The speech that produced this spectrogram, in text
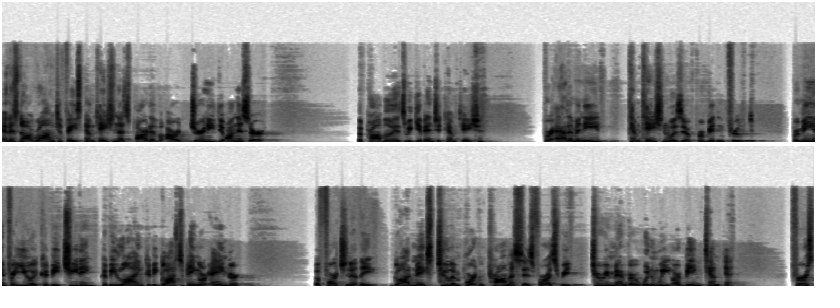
And it's not wrong to face temptation. That's part of our journey on this earth. The problem is we give in to temptation. For Adam and Eve, temptation was a forbidden fruit. For me and for you, it could be cheating, could be lying, could be gossiping or anger. But fortunately, God makes two important promises for us re- to remember when we are being tempted. First,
